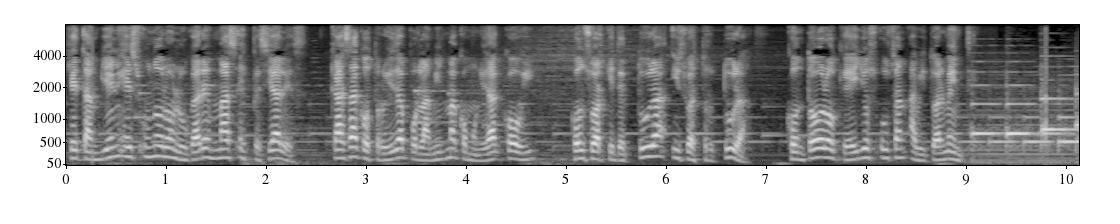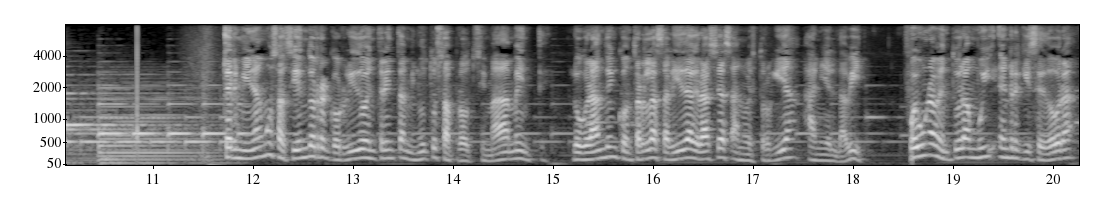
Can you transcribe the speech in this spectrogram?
que también es uno de los lugares más especiales, casa construida por la misma comunidad Kogi, con su arquitectura y su estructura, con todo lo que ellos usan habitualmente. Terminamos haciendo el recorrido en 30 minutos aproximadamente, logrando encontrar la salida gracias a nuestro guía Aniel David. Fue una aventura muy enriquecedora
